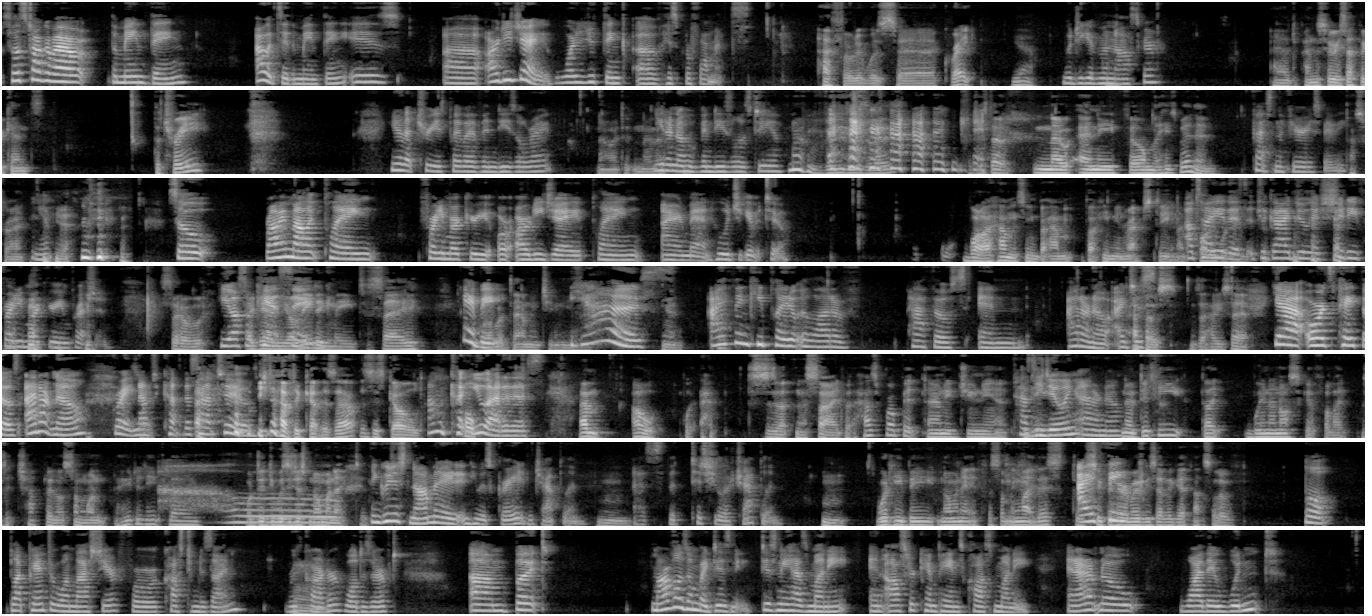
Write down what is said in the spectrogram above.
so let's talk about the main thing. I would say the main thing is uh, RDJ. What did you think of his performance? I thought it was uh, great. Yeah, Would you give him an Oscar? uh, depends who he's up against. The tree? You know that tree is played by Vin Diesel, right? No, I didn't know that. You don't know who Vin Diesel is, do you? No, Vin Diesel is. I just don't know any film that he's been in. Fast and the Furious, baby. That's right. Yep. Yeah. So, Rami Malek playing Freddie Mercury or RDJ playing Iron Man. Who would you give it to? Well, I haven't seen Bohem- Bohemian Rhapsody. And I I'll tell you this: it's a guy doing a shitty Freddie Mercury impression. So He also again, can't you're sing. leading me to say Maybe. Robert Downey Jr. Yes. Yeah. I think he played it with a lot of pathos and I don't know. I just Pathos. Is that how you say it? yeah, or it's pathos. I don't know. Great, now to cut this out too. you don't have to cut this out. This is gold. I'm gonna cut Oh. you out of this. Um. Oh, what, this is an aside, but has Robert Downey Jr. How's did he, doing? I don't know. No, did he like win an Oscar for like was it Chaplin or someone? Who did he play? Or did he was he just nominated? I think we just nominated, and he was great in Chaplin Hmm. as the titular Chaplin. Would he be nominated for something like this? Do I superhero think- movies ever get that sort of? Well, Black Panther won last year for costume design. Ruth Mm. Carter, well deserved. Um, but Marvel is owned by Disney. Disney has money, and Oscar campaigns cost money. And I don't know why they wouldn't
